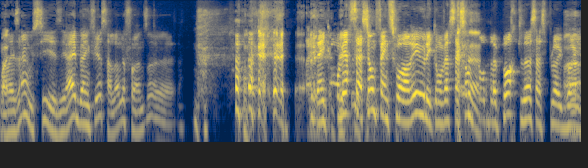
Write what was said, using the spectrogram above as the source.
Ouais. Parlez-en aussi. Dites, Hey, Fear, ça a l'air le fun, ça. Dans les conversations de fin de soirée ou les conversations de porte de porte, là, ça se plug Ouais. bien.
